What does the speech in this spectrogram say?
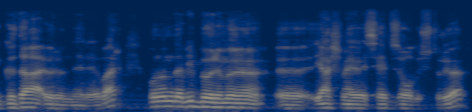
gıda ürünleri var. Bunun da bir bölümünü e, yaş meyve sebze oluşturuyor.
